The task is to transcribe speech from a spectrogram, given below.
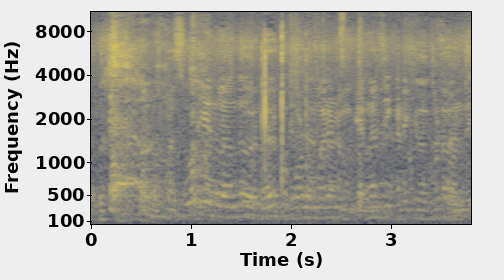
இப்போ சூரியன்ல வந்து ஒரு நெருப்பு போடும் மாதிரி நமக்கு எனர்ஜி கிடைக்கிறது கூட வந்து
